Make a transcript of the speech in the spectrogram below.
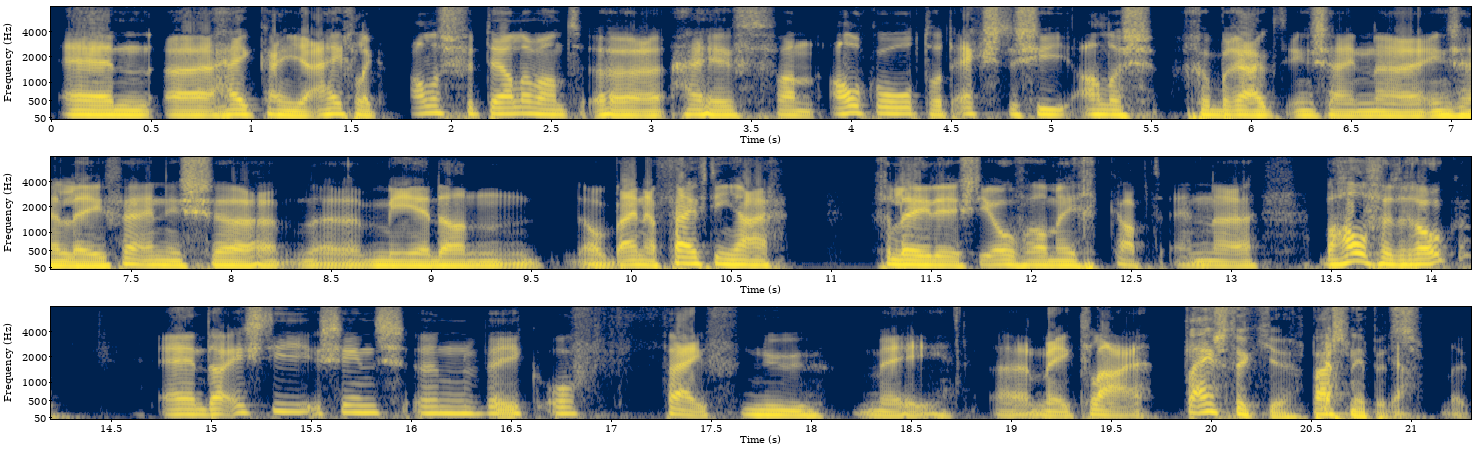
En eh, hij kan je eigenlijk alles vertellen, want eh, hij heeft van alcohol tot ecstasy alles gebruikt in zijn, eh, in zijn leven. En is eh, eh, meer dan oh, bijna 15 jaar geleden is hij overal mee gekapt. En eh, behalve het roken. En daar is hij sinds een week of vijf nu mee, eh, mee klaar. Klein stukje, een paar snippets. Ja, leuk.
